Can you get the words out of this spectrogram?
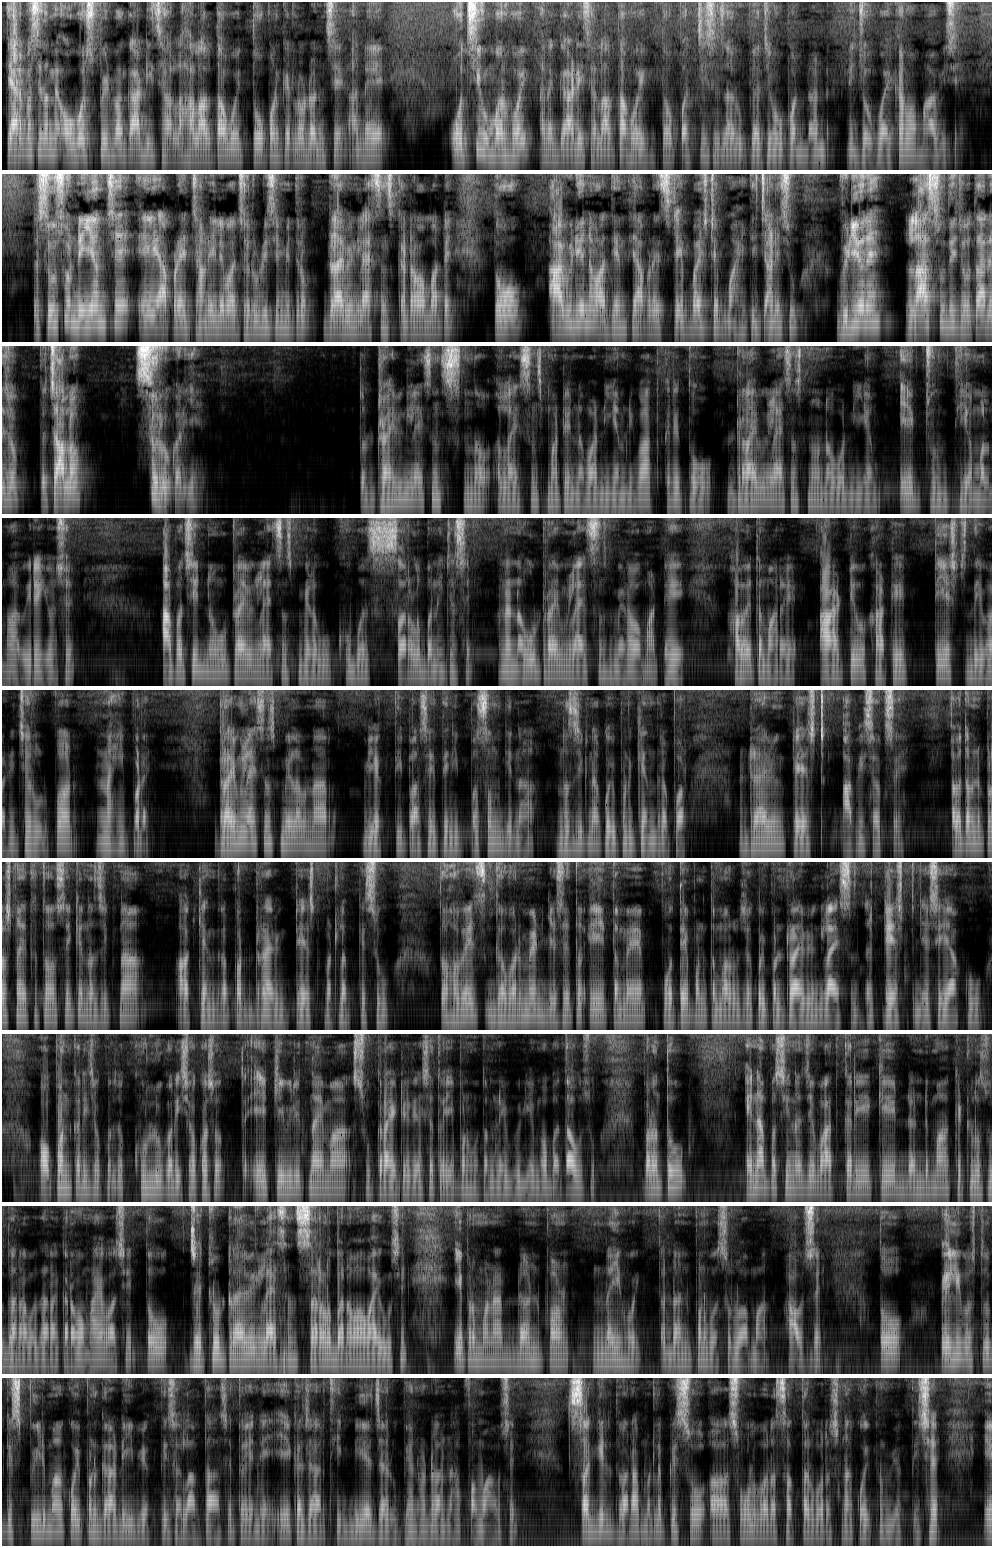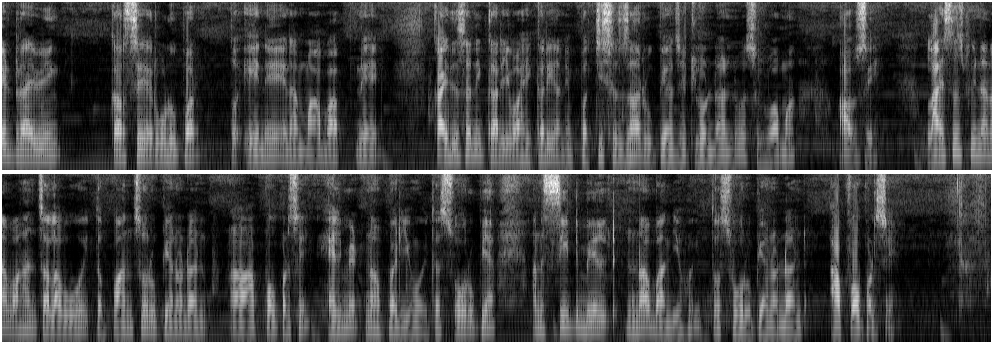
ત્યાર પછી તમે ઓવર સ્પીડમાં ગાડી હલાવતા હોય તો પણ કેટલો દંડ છે? અને ઓછી ઉંમર હોય અને ગાડી ચલાવતા હોય તો પચીસ હજાર રૂપિયા જેવો પણ દંડની જોગવાઈ કરવામાં આવી છે. તો શું શું નિયમ છે એ આપણે જાણી લેવા જરૂરી છે મિત્રો, ડ્રાઇવિંગ લાયસન્સ કઢાવવા માટે? તો આ વિડીયોના માધ્યમથી આપણે સ્ટેપ બાય સ્ટેપ માહિતી જાણીશું. વિડીયોને લાસ્ટ સુધી જોતા રહેજો. તો ચાલો શરૂ કરીએ. તો ડ્રાઇવિંગ લાયસન્સ લાયસન્સ માટે નવા નિયમની વાત કરીએ તો ડ્રાઇવિંગ લાયસન્સનો નવો નિયમ એક જૂનથી અમલમાં આવી રહ્યો છે. આ પછી નવું ડ્રાઇવિંગ લાયસન્સ મેળવવું ખૂબ જ સરળ બની જશે અને નવું ડ્રાઇવિંગ લાયસન્સ મેળવવા માટે હવે તમારે આરટીઓ ખાતે ટેસ્ટ દેવાની જરૂર પણ નહીં પડે. ડ્રાઇવિંગ લાયસન્સ મેળવનાર વ્યક્તિ પાસે તેની પસંદગીના નજીકના કોઈપણ કેન્દ્ર પર ડ્રાઇવિંગ ટેસ્ટ આપી શકશે. હવે તમને પ્રશ્ન એ થતો હશે કે નજીકના કેન્દ્ર પર ડ્રાઇવિંગ ટેસ્ટ મતલબ કે શું? તો હવે ગવર્મેન્ટ જે છે તો એ તમે પોતે પણ તમારું જે કોઈ પણ ડ્રાઇવિંગ લાયસન્સ ટેસ્ટ જે છે એ આખું ઓપન કરી શકો છો, ખુલ્લું કરી શકો છો. તો એ કેવી રીતના એમાં શું ક્રાઇટેરિયા છે તો એ પણ હું તમને વિડીયોમાં બતાવું છું. પરંતુ એના પછીના જે વાત કરીએ કે દંડમાં કેટલો સુધારા વધારા કરવામાં આવ્યા છે, તો જેટલું ડ્રાઇવિંગ લાયસન્સ સરળ બનાવવામાં આવ્યું છે, એ પ્રમાણે દંડ પણ નહીં હોય તો દંડ પણ વસૂલવામાં આવશે. તો પહેલી વસ્તુ કે સ્પીડમાં કોઈ પણ ગાડી વ્યક્તિ ચલાવતા હશે, તો એને એક હજારથી બે હજાર રૂપિયાનો દંડ આપવામાં આવશે. સગીર દ્વારા, મતલબ કે સો સોળ વર્ષ સત્તર વર્ષના કોઈ પણ વ્યક્તિ છે, એ ડ્રાઇવિંગ કરશે રોડ ઉપર, તો એને એના મા બાપને કાયદેસરની કાર્યવાહી કરી અને પચીસ હજાર રૂપિયા જેટલો દંડ વસૂલવામાં આવશે. લાયસન્સ વિનાના વાહન ચલાવવું હોય તો પાંચસો રૂપિયાનો દંડ આપવો પડશે. હેલ્મેટ ન પહેર્યું હોય તો સો રૂપિયા અને સીટ બેલ્ટ ન બાંધ્યું હોય તો સો રૂપિયાનો દંડ આપવો પડશે.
